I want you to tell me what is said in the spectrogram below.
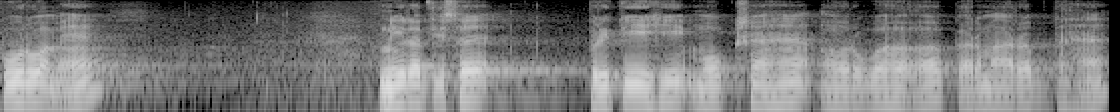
पूर्व में निरतिशय प्रीति ही मोक्ष हैं और वह कर्मारब्ध हैं,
